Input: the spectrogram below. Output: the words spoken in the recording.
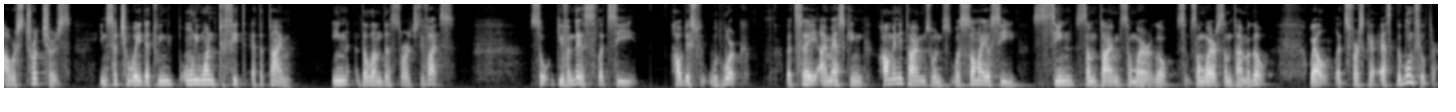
our structures in such a way that we need only one to fit at a time in the Lambda storage device. So given this, let's see how this would work. Let's say I'm asking how many times was some IOC seen sometime somewhere ago, somewhere some time ago. Well, let's first ask the Bloom filter.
